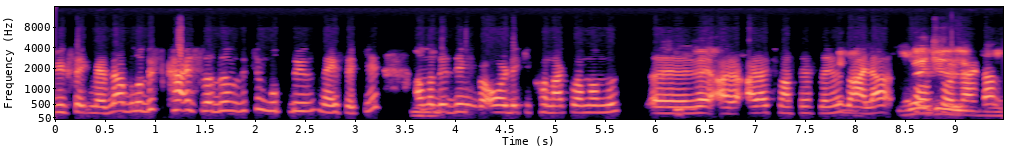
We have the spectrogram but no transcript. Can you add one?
yüksek meblağ. Bunu biz karşıladığımız için mutluyuz neyse ki. Hı-hı. Ama dediğim gibi oradaki konaklamamız e, ve ara, araç masraflarımız hala sponsorlardan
